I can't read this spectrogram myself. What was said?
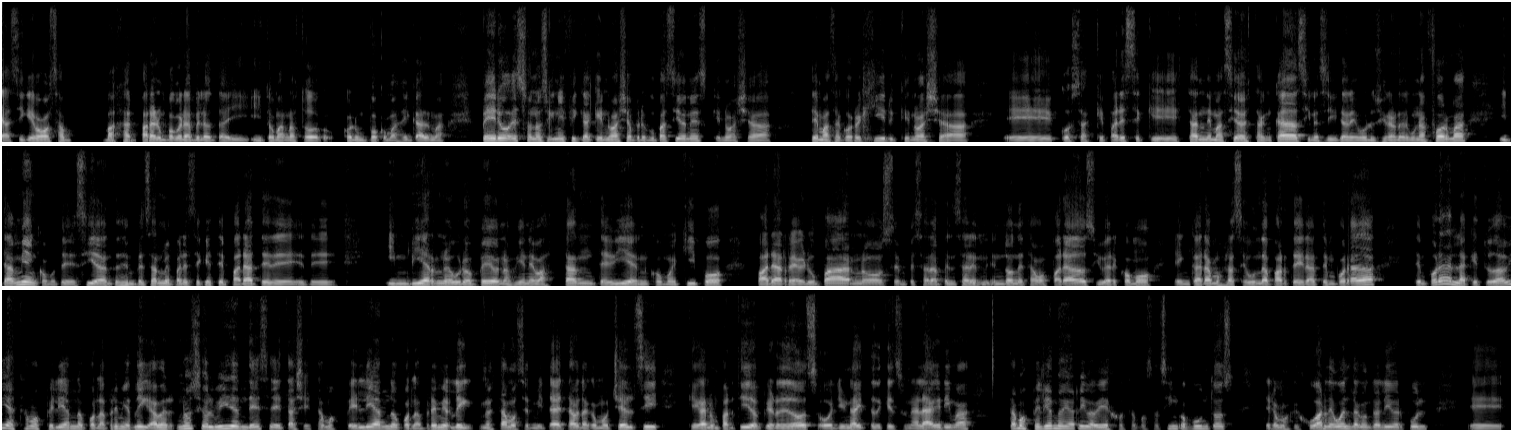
así que vamos a bajar, parar un poco la pelota y, tomarnos todo con un poco más de calma. Pero eso no significa que no haya preocupaciones, que no haya temas a corregir, que no haya eh, cosas que parece que están demasiado estancadas y necesitan evolucionar de alguna forma. Y también, como te decía antes de empezar, me parece que este parate de, invierno europeo nos viene bastante bien como equipo para reagruparnos, empezar a pensar en, en, dónde estamos parados y ver cómo encaramos la segunda parte de la temporada temporada en la que todavía estamos peleando por la Premier League. A ver, no se olviden de ese detalle, estamos peleando por la Premier League. No estamos en mitad de tabla como Chelsea, que gana un partido, pierde dos, o el United, que es una lágrima. Estamos peleando ahí arriba, viejo. Estamos a cinco puntos, tenemos que jugar de vuelta contra Liverpool. Eh,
